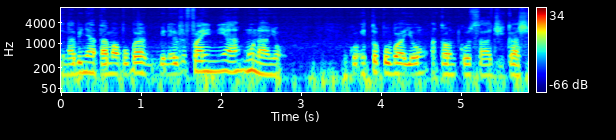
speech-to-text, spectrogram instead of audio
Sinabi niya, tama po ba? Binirify niya muna yung kung ito po ba yung account ko sa Gcash.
